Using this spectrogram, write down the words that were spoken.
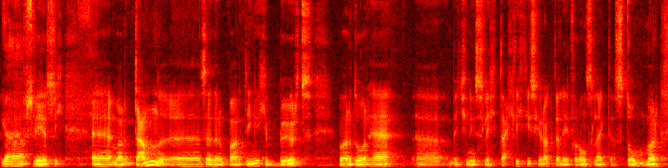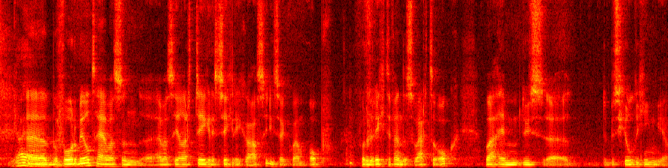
Ja, ja, jaren absoluut. 40. Eh, maar dan eh, zijn er een paar dingen gebeurd waardoor hij eh, een beetje in een slecht daglicht is geraakt. Alleen voor ons lijkt dat stom. Maar Ja, ja. eh, bijvoorbeeld, hij was, een, eh, hij was heel hard tegen de segregatie. Dus hij kwam op voor de rechten van de zwarte ook. Wat hem dus eh, de beschuldiging ja,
